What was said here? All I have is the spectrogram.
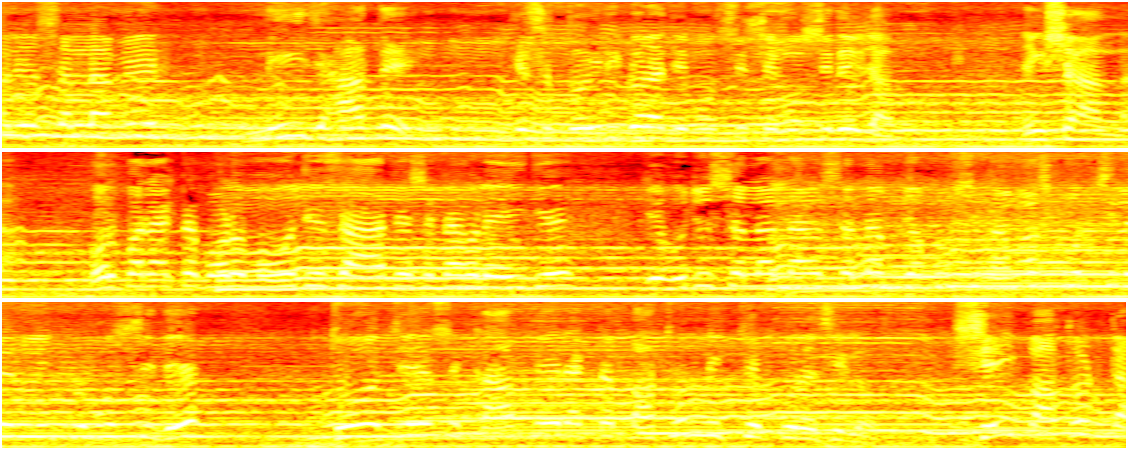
আলাইহি সাল্লামের নিজ হাতে কিছু তৈরি করা যে মসজিদ, সেই মসজিদেও যাব, ইনশাআল্লাহ। ওর পরে একটা বড় মৌজিজা আছে, সেটা হলো এই যে যে হুজুর আলাইহি সাল্লাম যখন সে নামাজ পড়ছিলেন ওই মসজিদে, তো যে সে কাফের একটা পাথর নিক্ষেপ করেছিল। সেই পাথরটা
